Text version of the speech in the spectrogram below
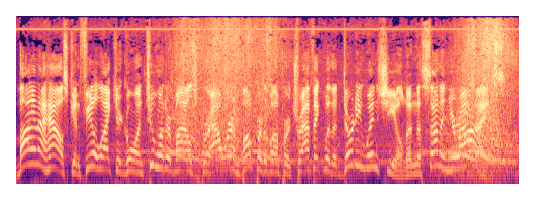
Buying a house can feel like you're going 200 miles per hour in bumper to bumper traffic with a dirty windshield and the sun in your eyes.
